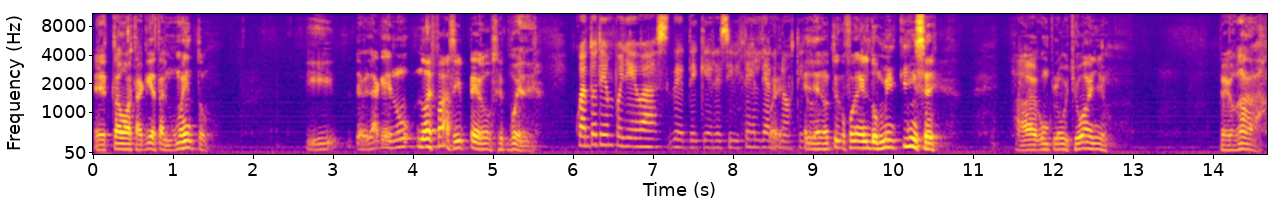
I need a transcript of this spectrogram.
he estado hasta aquí, hasta el momento. Y de verdad que no, es fácil, pero se puede. ¿Cuánto tiempo llevas desde que recibiste el pues, diagnóstico? el diagnóstico fue en el 2015. Ahora cumplo ocho años. Pero nada.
